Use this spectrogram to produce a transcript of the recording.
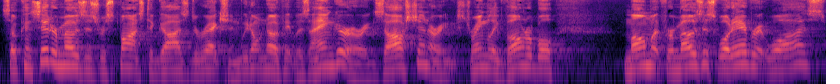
So consider Moses' response to God's direction. We don't know if it was anger or exhaustion or extremely vulnerable moment for Moses, whatever it was.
